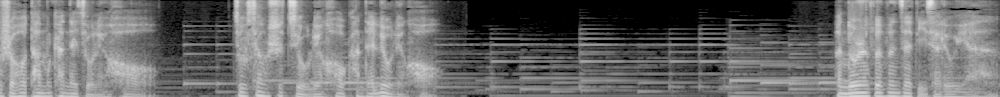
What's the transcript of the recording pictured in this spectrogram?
时候他们看待九零后，就像是九零后看待六零后。很多人纷纷在底下留言，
